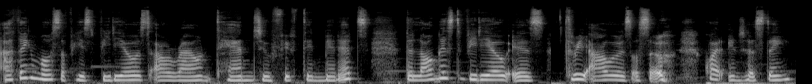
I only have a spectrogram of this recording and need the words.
I think most of his videos are around 10 to 15 minutes. The longest video is 3 hours or so. Quite interesting.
